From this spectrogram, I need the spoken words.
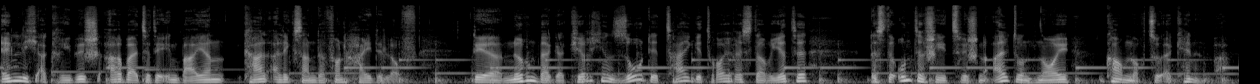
Ähnlich akribisch arbeitete in Bayern Karl Alexander von Heideloff, der Nürnberger Kirchen so detailgetreu restaurierte, dass der Unterschied zwischen alt und neu kaum noch zu erkennen war.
